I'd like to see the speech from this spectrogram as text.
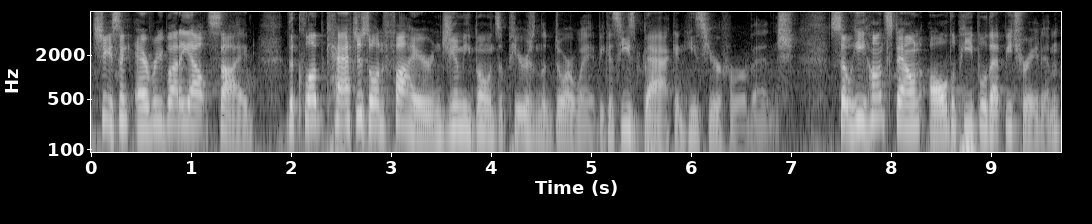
chasing everybody outside. The club catches on fire, and Jimmy Bones appears in the doorway because he's back and he's here for revenge. So he hunts down all the people that betrayed him.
